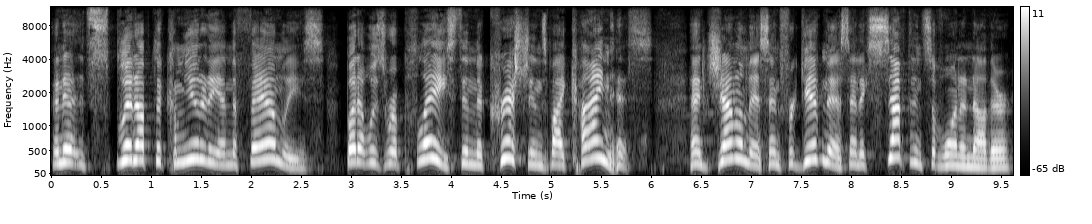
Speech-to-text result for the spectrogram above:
And it split up the community and the families, but it was replaced in the Christians by kindness and gentleness and forgiveness and acceptance of one another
